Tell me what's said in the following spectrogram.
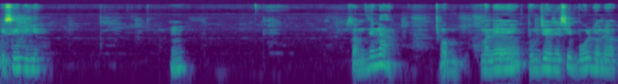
इसीलिए। हम्म? समझे ना? और मैंने तुम जो जैसी बोल रहे हो ना,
